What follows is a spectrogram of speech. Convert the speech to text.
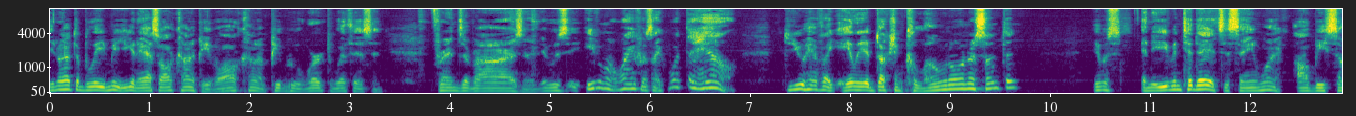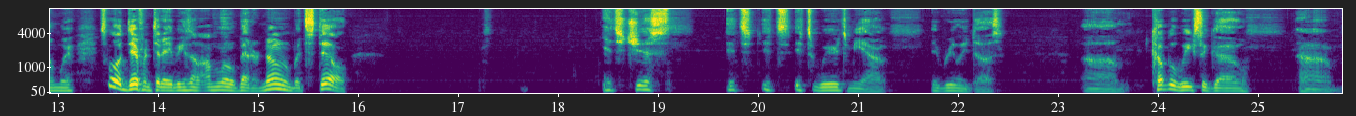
You don't have to believe me. You can ask all kind of people, all kind of people who worked with us and friends of ours. And it was even my wife was like, "What the hell? Do you have like alien abduction cologne on or something?" It was, and even today, it's the same way. I'll be somewhere. It's a little different today because I'm, I'm a little better known, but still, it's just, it's it's it's weirds me out. It really does. Um, a couple of weeks ago, um,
